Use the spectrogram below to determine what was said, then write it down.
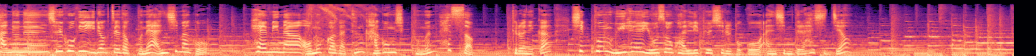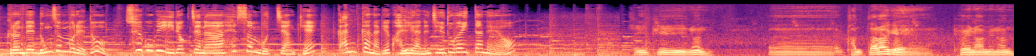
한우는 쇠고기 이력제 덕분에 안심하고 햄이나 어묵과 같은 가공식품은 햇섭. 그러니까 식품 위해 요소 관리 표시를 보고 안심들 하시죠. 그런데 농산물에도 쇠고기 이력제나 햇섭 못지않게 깐깐하게 관리하는 제도가 있다네요. GP는 간단하게 표현하면은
